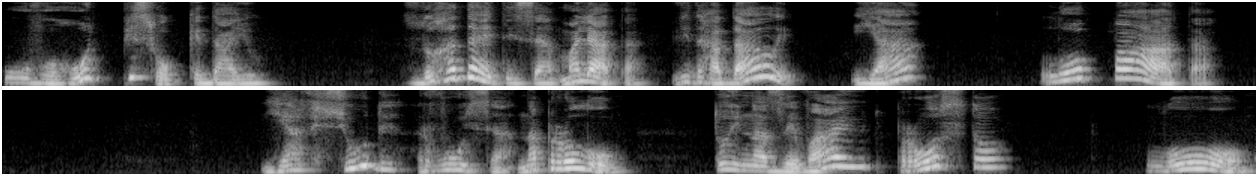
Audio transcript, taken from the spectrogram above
у вогонь пісок кидаю. Здогадайтеся, малята, відгадали? Я лопата. Я всюди рвуся на пролом, то й називають просто лом.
